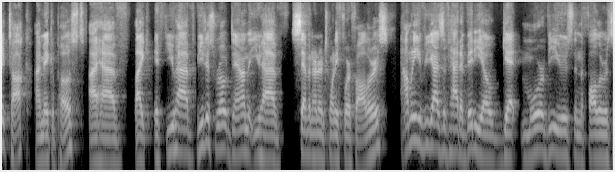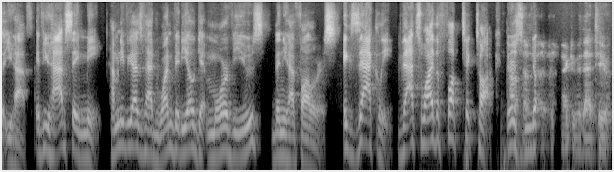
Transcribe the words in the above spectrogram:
TikTok, I make a post. I have like, if you have, if you just wrote down that you have 724 followers, how many of you guys have had a video get more views than the followers that you have? If you have, say me. How many of you guys have had one video get more views than you have followers? Exactly. That's why the fuck TikTok. There's no, perspective with that too.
